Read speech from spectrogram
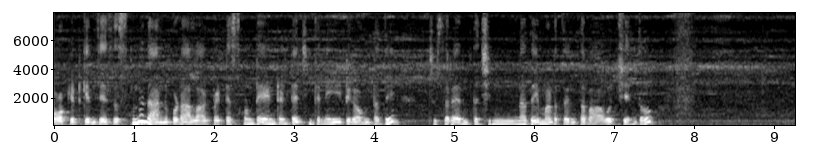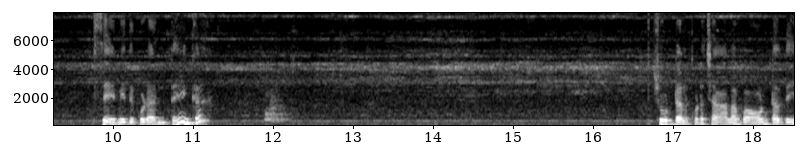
పాకెట్ కింద చేసేసుకుని దాన్ని కూడా అలాగ పెట్టేసుకుంటే ఏంటంటే ఇంకా నీట్గా ఉంటుంది. చూసారా ఎంత చిన్నది మడత ఎంత బాగా వచ్చిందో. సేమ్ ఇది కూడా అంతే ఇంకా. చూడ్డానికి కూడా చాలా బాగుంటుంది.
